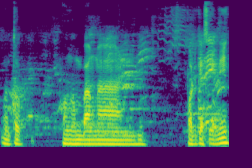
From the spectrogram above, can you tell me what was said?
untuk pengembangan podcast ini,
